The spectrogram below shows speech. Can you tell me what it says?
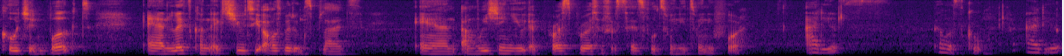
coaching booked. And let's connect you to Ausbildungsplatz. And I'm wishing you a prosperous and successful 2024. Adios. That was cool. Adios.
